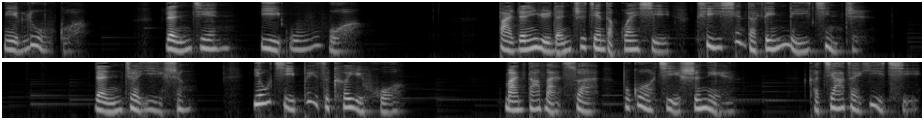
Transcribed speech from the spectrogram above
你路过，人间已无我。”把人与人之间的关系体现的淋漓尽致。人这一生，有几辈子可以活？满打满算，不过几十年。可加在一起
